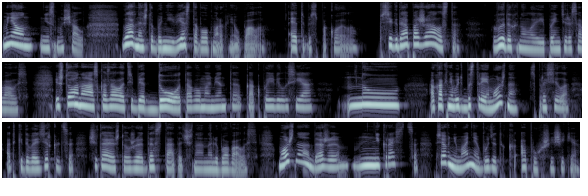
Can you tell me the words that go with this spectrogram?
Меня он не смущал. Главное, чтобы невеста в обморок не упала. Это беспокоило. «Всегда пожалуйста», — выдохнула и поинтересовалась. «И что она сказала тебе до того момента, как появилась я?» «Ну...» «А как-нибудь быстрее можно?» — спросила, откидывая зеркальце, считая, что уже достаточно налюбовалась. «Можно даже не краситься. Все внимание будет к опухшей щеке».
